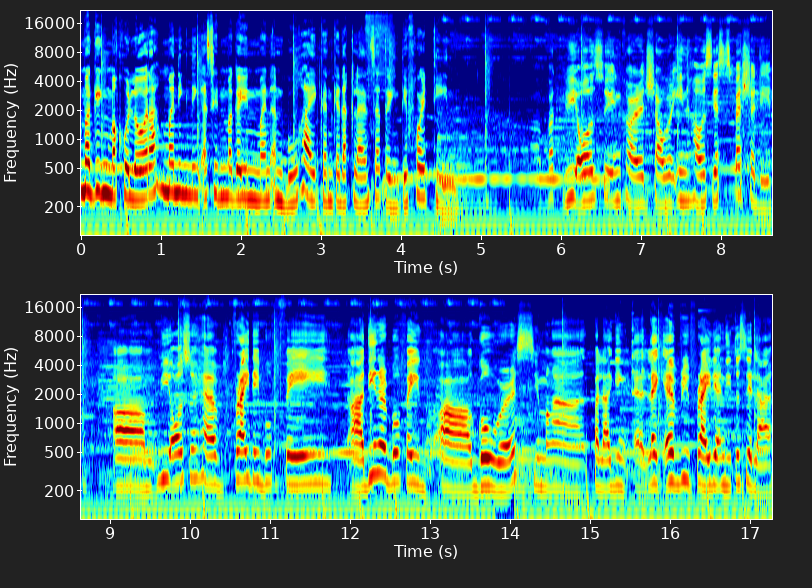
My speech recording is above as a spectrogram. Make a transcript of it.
maging makulora, maningning asin magayon man ang buhay kan kadaklan sa 2014. but we also encourage our in-house guests especially um, we also have Friday buffet uh, dinner buffet uh, goers yung mga palaging uh, like every Friday andito sila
